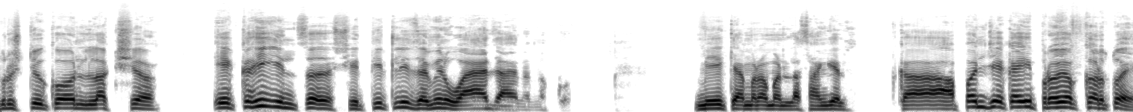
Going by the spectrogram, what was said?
दृष्टिकोन लक्ष एकही इंच शेतीतली जमीन वाया जायला नको. मी कॅमेरामनला सांगेल का आपण जे काही प्रयोग करतोय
